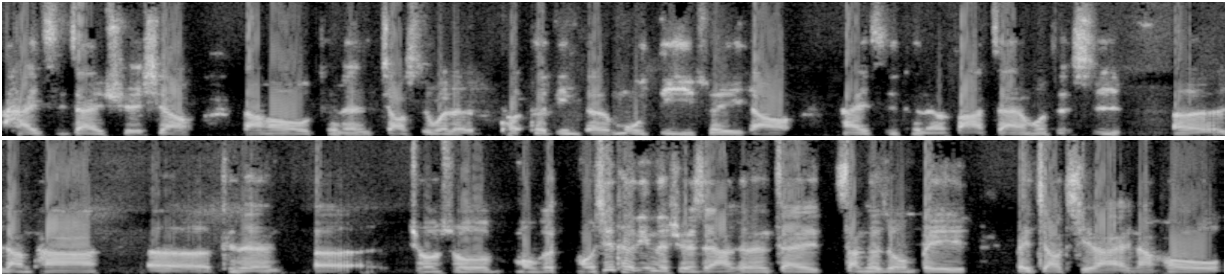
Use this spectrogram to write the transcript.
孩子在学校，然后可能教师为了特特定的目的，所以要孩子可能罚站，或者是呃让他呃可能呃。就是说，某个某些特定的学生，他可能在上课中被被叫起来，然后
